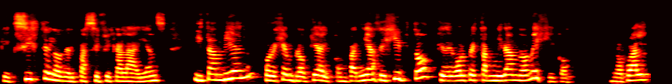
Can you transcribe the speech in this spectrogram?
que existe lo del Pacific Alliance y también, por ejemplo, que hay compañías de Egipto que de golpe están mirando a México, lo cual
